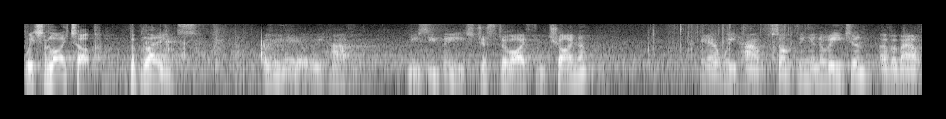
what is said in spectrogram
which light up the blades. Over here, we have PCBs just arrived from China. Here we have something in the region of about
